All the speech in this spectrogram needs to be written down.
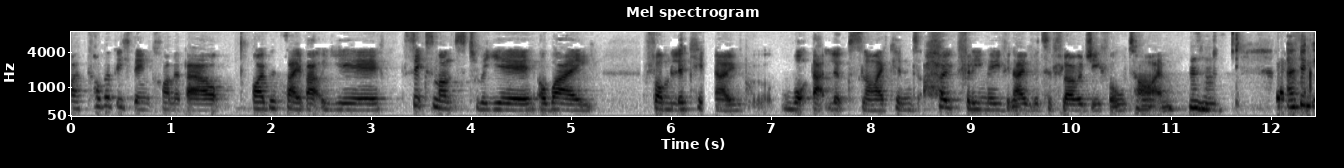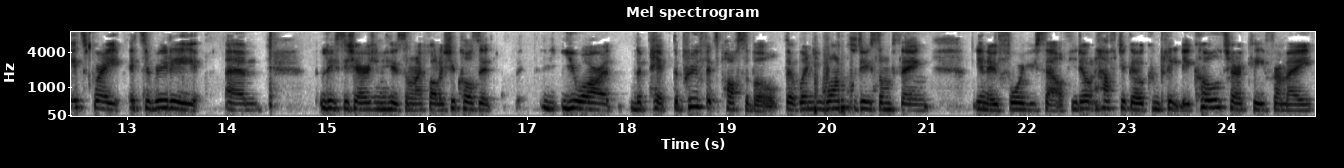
I probably think I'm about, I would say about a year, six months to a year away from looking at you know, what that looks like and hopefully moving over to Floragy full time. Mm-hmm. I think it's great. It's a really, um, Lucy Sheridan, who's someone I follow, she calls it you are the pip the proof it's possible that when you want to do something you know for yourself you don't have to go completely cold turkey from a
